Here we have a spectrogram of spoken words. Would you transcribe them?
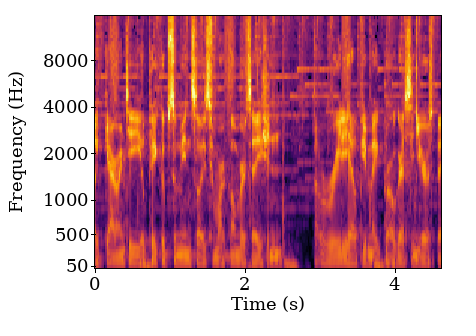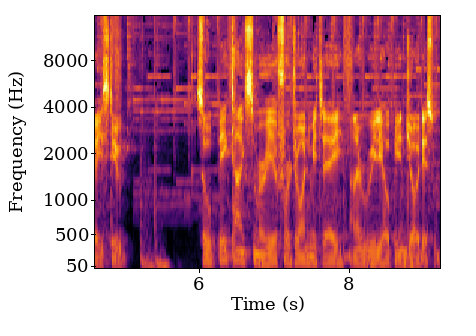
I guarantee you'll pick up some insights from our conversation that will really help you make progress in your space too. So, big thanks to Maria for joining me today, and I really hope you enjoy this one.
